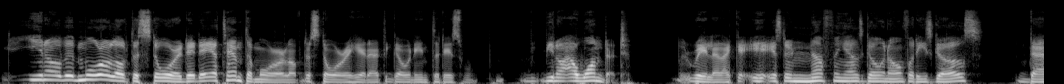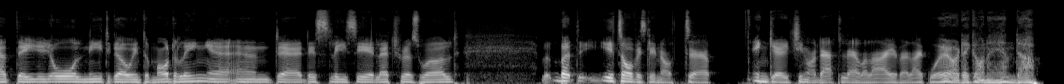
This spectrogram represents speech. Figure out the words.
you know, the moral of the story, they, they attempt a moral of the story here that going into this, you know, I wondered, really, like, is there nothing else going on for these girls? That they all need to go into modeling uh, and uh, this sleazy, lecherous world. But it's obviously not uh, engaging on that level either. Like, where are they going to end up?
